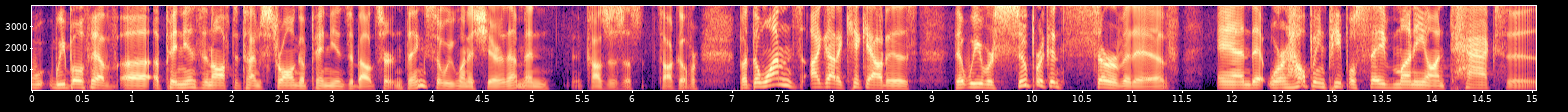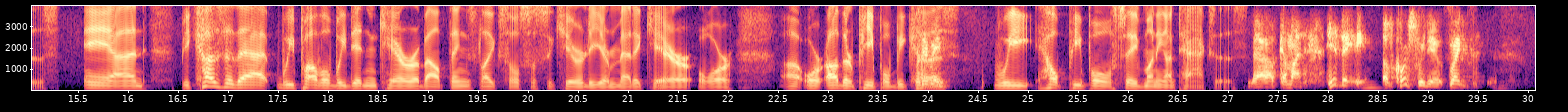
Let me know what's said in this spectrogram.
we both have uh, opinions and oftentimes strong opinions about certain things. So we want to share them and it causes us to talk over. But the ones I got a kick out is that we were super conservative and that we're helping people save money on taxes. And because of that, we probably didn't care about things like Social Security or Medicare or uh, or other people because we help people save money on taxes. no, come on. Of course we do. Like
